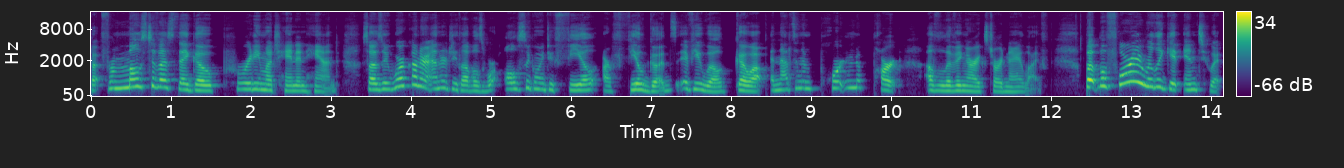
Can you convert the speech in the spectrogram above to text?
but for most of us, they go pretty much hand in hand. So, as we work on our energy levels, we're also going to feel our feel goods, if you will, go up. And that's an important part of living our extraordinary life. But before I really get into it,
